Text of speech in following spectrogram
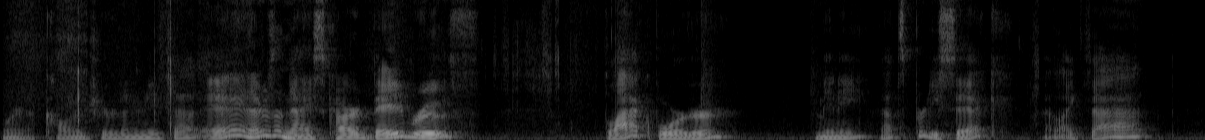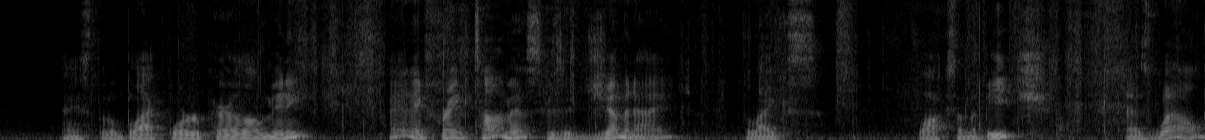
Wearing a collared shirt underneath that. Hey, there's a nice card. Babe Ruth. Black border. Mini. That's pretty sick. I like that. Nice little black border parallel mini. And a Frank Thomas, who's a Gemini, likes walks on the beach as well.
